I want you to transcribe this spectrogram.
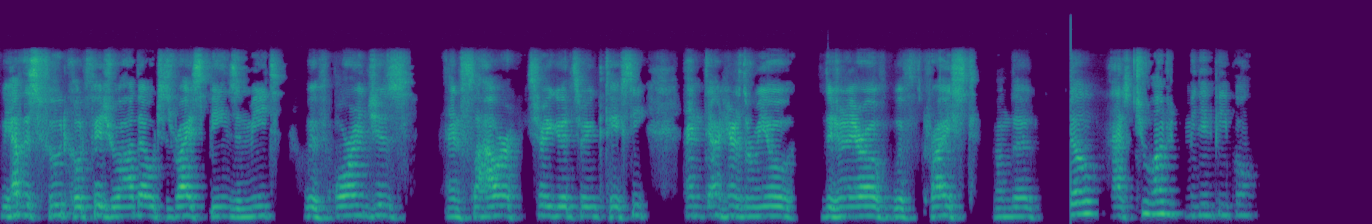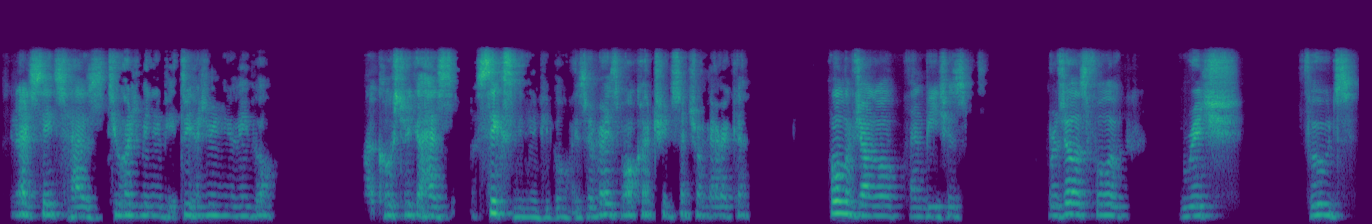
We have this food called feijoada, which is rice, beans, and meat with oranges and flour. It's very good. It's very tasty. And down here's the Rio de Janeiro with Christ on the hill has 200 million people. The United States has 200 million, 300 million people. Uh, Costa Rica has 6 million people. It's a very small country in Central America, full of jungle and beaches. Brazil is full of rich foods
